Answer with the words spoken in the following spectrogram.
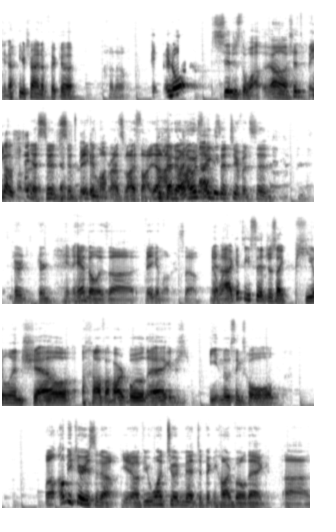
You know, you're trying to pick a. I don't know. You know Sid is the wild. Oh, Sid's bacon. No, Sid, yeah, Sid, Sid's bacon lover. That's what I thought. Yeah, I know. I was thinking Sid too, but Sid, her her handle is uh bacon lover. So no yeah, way. I could see Sid just like peeling shell off a hard boiled egg and just eating those things whole. Well, I'll be curious to know. You know, if you want to admit to picking hard boiled egg, uh,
